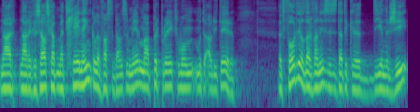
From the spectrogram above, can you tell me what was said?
Naar, naar een gezelschap met geen enkele vaste danser meer, maar per project gewoon moeten auditeren. Het voordeel daarvan is, is dat ik uh, die energie,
